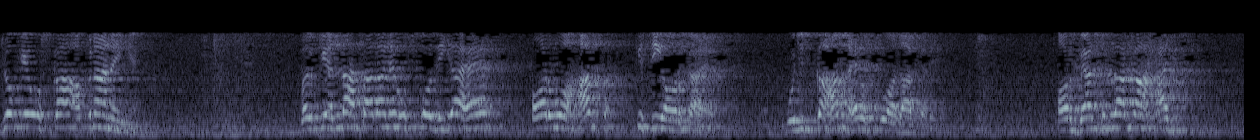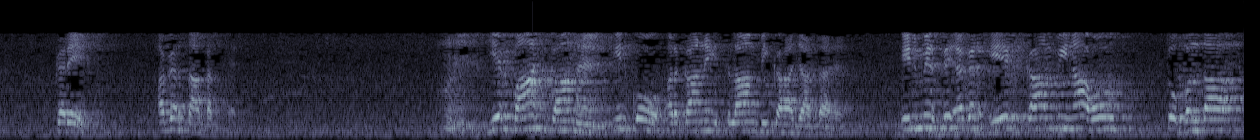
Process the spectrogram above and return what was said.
جو کہ اس کا اپنا نہیں ہے۔ بلکہ اللہ تعالیٰ نے اس کو دیا ہے اور وہ حق کسی اور کا ہے۔ وہ جس کا حق ہے اس کو ادا کرے۔ اور بیت اللہ کا حج کرے۔ اگر طاقت ہے۔ یہ پانچ کام ہیں، ان کو ارکان اسلام بھی کہا جاتا ہے۔ ان میں سے اگر ایک کام بھی نہ ہو، تو بندہ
